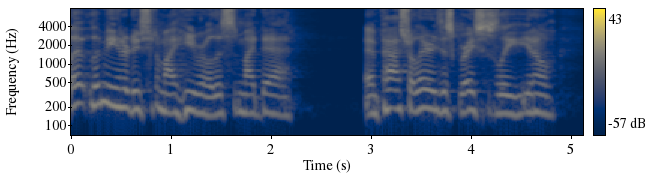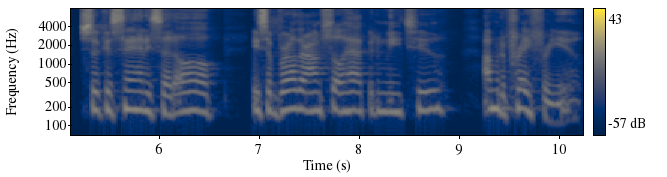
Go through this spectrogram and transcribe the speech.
let, let me introduce you to my hero. This is my dad. And Pastor Larry just graciously, you know, shook his hand. He said, Oh, he said, Brother, I'm so happy to meet you. I'm going to pray for you.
